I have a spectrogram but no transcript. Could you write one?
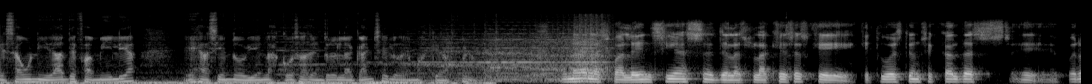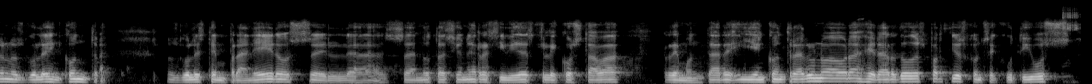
esa unidad de familia es haciendo bien las cosas dentro de la cancha y lo demás queda fuera. Una de las falencias, de las flaquezas que, que tuvo este Once Caldas fueron los goles en contra los goles tempraneros, eh, las anotaciones recibidas que le costaba remontar y encontrar uno ahora, Gerardo, dos partidos consecutivos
